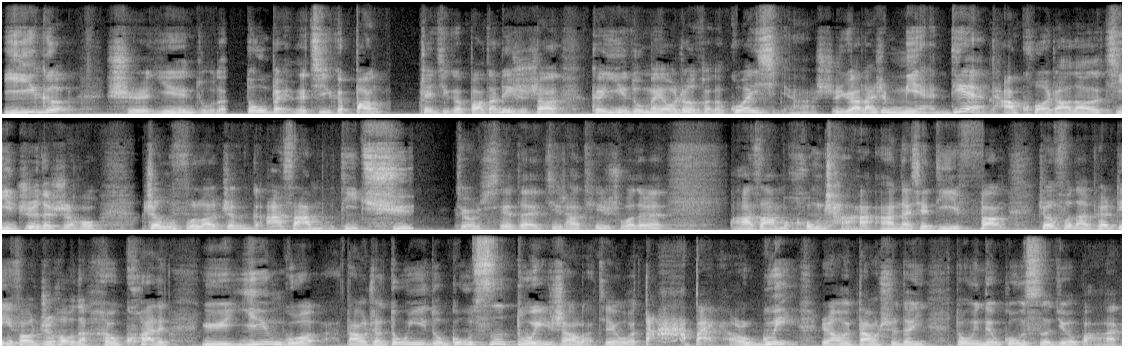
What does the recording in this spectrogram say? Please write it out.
一个是印度的东北的几个邦。这几个邦在历史上跟印度没有任何的关系啊，是原来是缅甸它扩张到了极致的时候，征服了整个阿萨姆地区，就是现在经常听说的。阿萨姆红茶啊，那些地方征服那片地方之后呢，很快的与英国当时东印度公司对上了，结果大而归。然后当时的东印度公司就把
